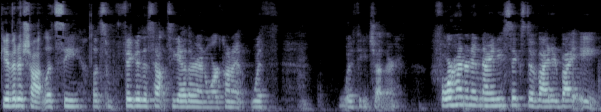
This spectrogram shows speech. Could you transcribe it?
give it a shot. Let's see, let's figure this out together and work on it with, with each other. 496 divided by 8.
